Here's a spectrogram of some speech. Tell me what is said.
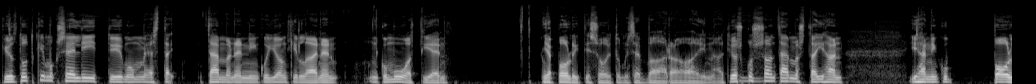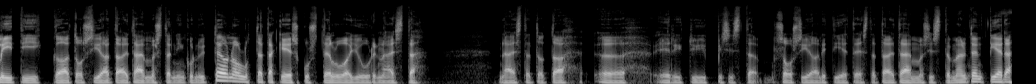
kyllä tutkimukseen liittyy mun mielestä tämmöinen niin kuin jonkinlainen niin kuin muotien ja politisoitumisen vaara aina. Et joskus se on tämmöistä ihan, ihan niin kuin politiikkaa tosiaan tai tämmöistä, niin kuin nyt on ollut tätä keskustelua juuri näistä – näistä tota, ö, erityyppisistä sosiaalitieteistä tai tämmöisistä. Mä nyt en tiedä,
